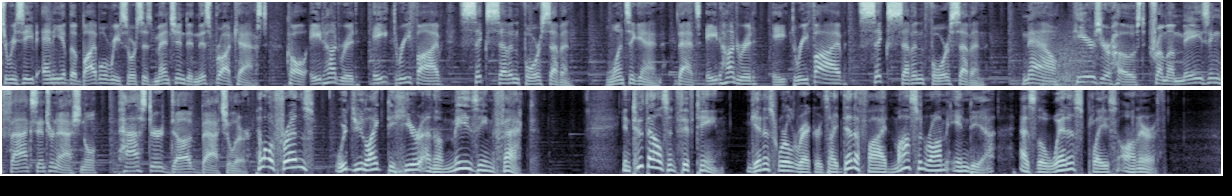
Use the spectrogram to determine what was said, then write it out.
To receive any of the Bible resources mentioned in this broadcast, call 800 835 6747. Once again, that's 800 835 6747. Now, here's your host from Amazing Facts International, Pastor Doug Batchelor. Hello, friends. Would you like to hear an amazing fact? In 2015, Guinness World Records identified Mawsynram, India, as the wettest place on Earth.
